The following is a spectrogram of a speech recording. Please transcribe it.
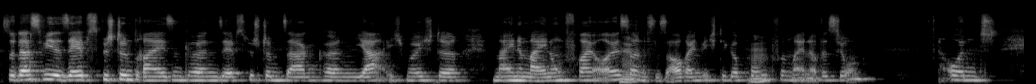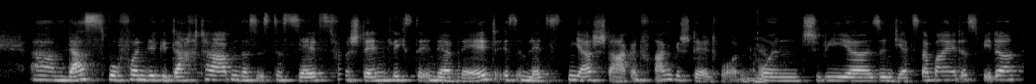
sodass wir selbstbestimmt reisen können, selbstbestimmt sagen können, ja, ich möchte meine Meinung frei äußern. Ja. Das ist auch ein wichtiger Punkt mhm. von meiner Vision. Und das, wovon wir gedacht haben, das ist das Selbstverständlichste in der Welt, ist im letzten Jahr stark in Frage gestellt worden. Ja. Und wir sind jetzt dabei, das wieder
